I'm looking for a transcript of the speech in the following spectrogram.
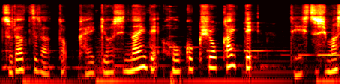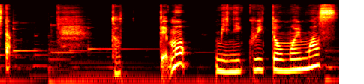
つらつらと開業しないで報告書を書いて提出しました。とっても見にくいと思います。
